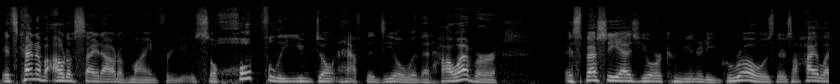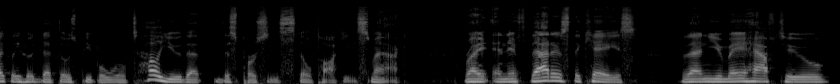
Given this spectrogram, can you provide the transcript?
it's kind of out of sight, out of mind for you. So hopefully you don't have to deal with it. However, especially as your community grows, there's a high likelihood that those people will tell you that this person's still talking smack, right? And if that is the case, then you may have to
